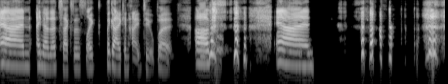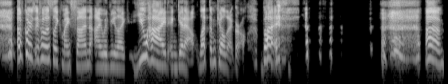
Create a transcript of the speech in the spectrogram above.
and I know that's sexist. Like the guy can hide too, but um and of course, if it was like my son, I would be like, you hide and get out. Let them kill that girl. But um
